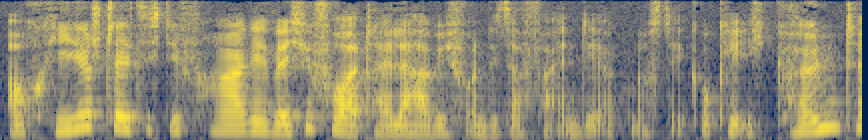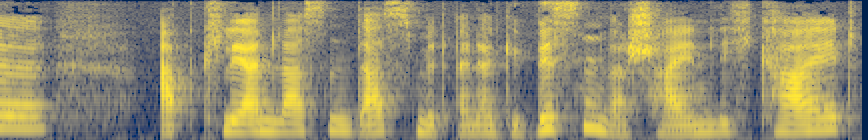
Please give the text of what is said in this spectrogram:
Auch hier stellt sich die Frage, welche Vorteile habe ich von dieser Feindiagnostik? Okay, ich könnte abklären lassen, dass mit einer gewissen Wahrscheinlichkeit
